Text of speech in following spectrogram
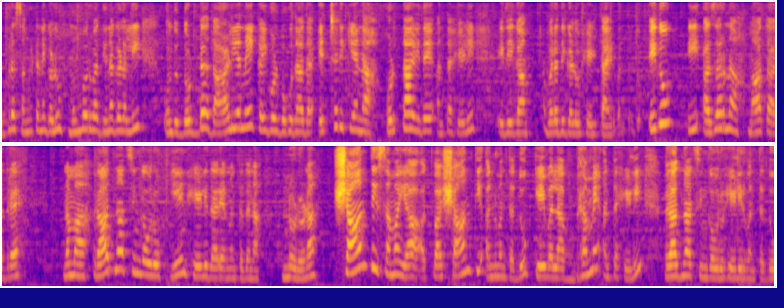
ಉಗ್ರ ಸಂಘಟನೆಗಳು ಮುಂಬರುವ ದಿನಗಳಲ್ಲಿ ಒಂದು ದೊಡ್ಡ ದಾಳಿಯನ್ನೇ ಕೈಗೊಳ್ಳಬಹುದಾದ ಎಚ್ಚರಿಕೆಯನ್ನ ಕೊಡ್ತಾ ಇದೆ ಅಂತ ಹೇಳಿ ಇದೀಗ ವರದಿಗಳು ಹೇಳ್ತಾ ಇರುವಂಥದ್ದು. ಇದು ಈ ಅಜರ್ನ ಮಾತಾದರೆ ನಮ್ಮ ರಾಜನಾಥ್ ಸಿಂಗ್ ಅವರು ಏನು ಹೇಳಿದ್ದಾರೆ ಅನ್ನುವಂಥದ್ದನ್ನು ನೋಡೋಣ. ಶಾಂತಿ ಸಮಯ ಅಥವಾ ಶಾಂತಿ ಅನ್ನುವಂಥದ್ದು ಕೇವಲ ಭ್ರಮೆ ಅಂತ ಹೇಳಿ ರಾಜನಾಥ್ ಸಿಂಗ್ ಅವರು ಹೇಳಿರುವಂಥದ್ದು.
